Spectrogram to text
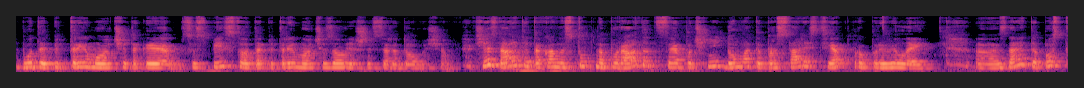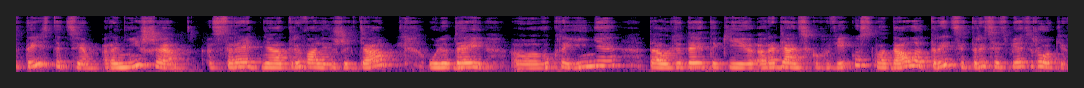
буде підтримуючи таке суспільство та підтримуючи зовнішнє середовище. Ще знаєте, така наступна порада це почніть думати про старість як про привілей. Е, Знаєте, по статистиці раніше середня тривалість життя у людей е, в Україні та у людей такі радянського віку складала 30-35 років.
